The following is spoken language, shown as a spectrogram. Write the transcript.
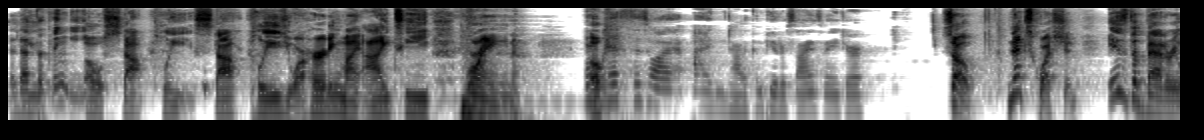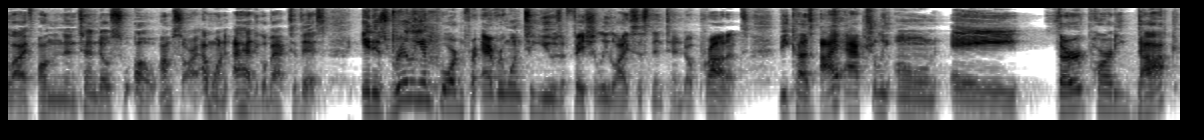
That's You- the thingy. Oh, stop, please. Stop, please. You are hurting my IT brain. and okay. this is why I'm not a computer science major. So, next question. Is the battery life on the Nintendo Sw- Oh, I'm sorry. I wanted I had to go back to this. It is really important for everyone to use officially licensed Nintendo products because I actually own a third-party dock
